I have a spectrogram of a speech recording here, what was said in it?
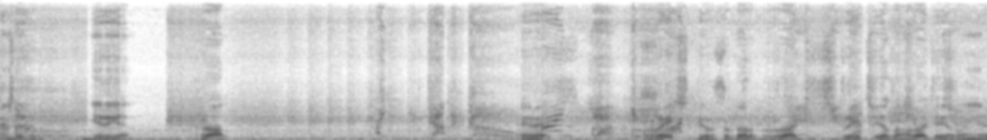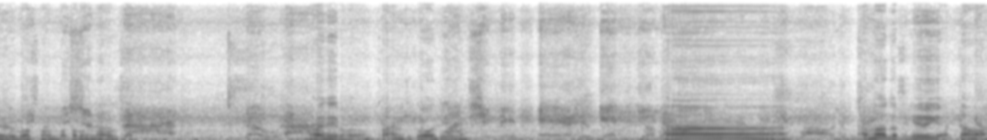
Amcacım geri gel. Kral. Evet. Rage diyor. Şurada Raj, Rage yazan Raja yazan yere bir basalım bakalım ne olacak. Hadi bakalım. Time to go diyelim. Ha. Anladım. Geri gel. Tamam.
